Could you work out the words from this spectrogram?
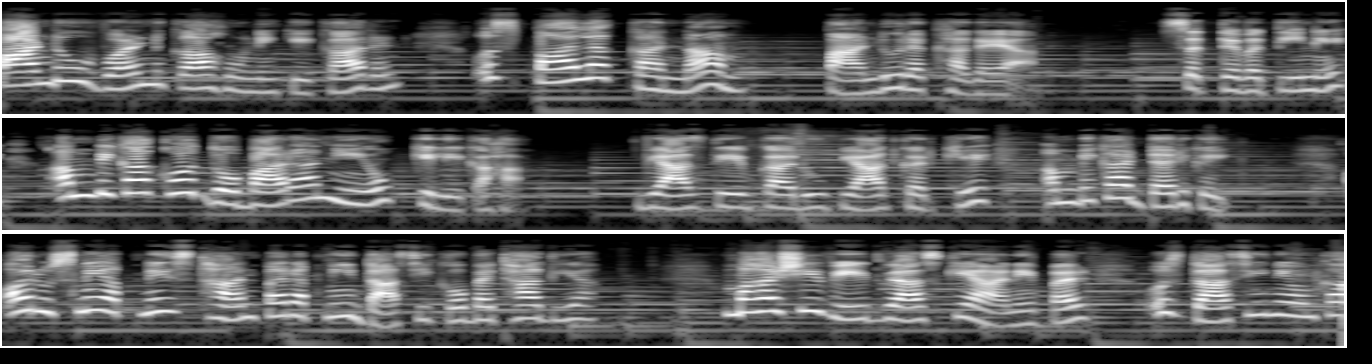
पांडु वर्ण का होने के कारण उस बालक का नाम पांडु रखा गया। सत्यवती ने अंबिका को दोबारा नियोग के लिए कहा। व्यासदेव का रूप याद करके अंबिका डर गई और उसने अपने स्थान पर अपनी दासी को बैठा दिया। महर्षि वेद व्यास के आने पर उस दासी ने उनका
